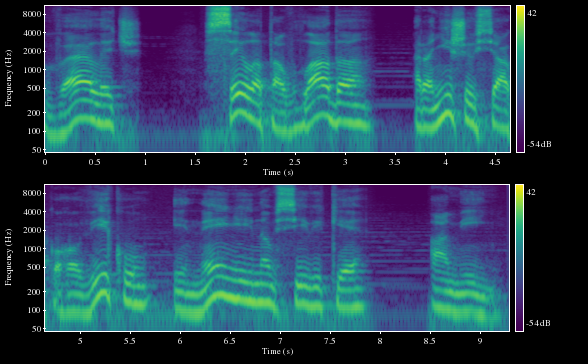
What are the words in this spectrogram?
велич, сила та влада раніше всякого віку і нині, і на всі віки. Амінь.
